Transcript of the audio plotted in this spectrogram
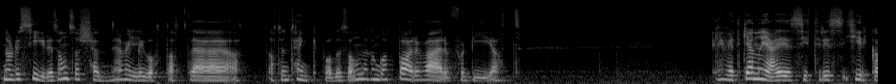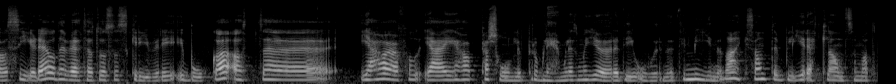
Når du sier det sånn, så skjønner jeg veldig godt at, eh, at, at, hun tenker på det sånn. Det kan godt bare være fordi at Jeg vet ikke, når jeg sitter i kirka og sier det, og det vet jeg at du også skriver i, i boka, at uh, jeg har, fall, jeg har personlig problemer liksom, med å gjøre de ordene til mine. Da, det blir et eller annet som at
